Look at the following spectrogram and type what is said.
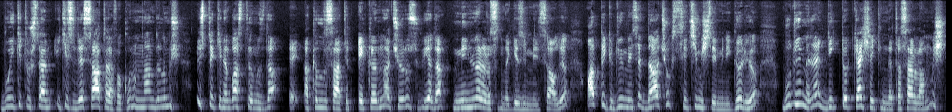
Bu iki tuştan ikisi de sağ tarafa konumlandırılmış. Üsttekine bastığımızda e, akıllı saatin ekranını açıyoruz ya da menüler arasında gezinmeyi sağlıyor. Alttaki düğme ise daha çok seçim işlemini görüyor. Bu düğmeler dikdörtgen şeklinde tasarlanmış.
